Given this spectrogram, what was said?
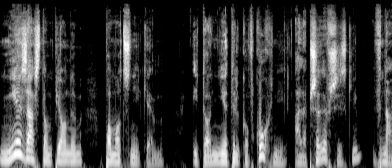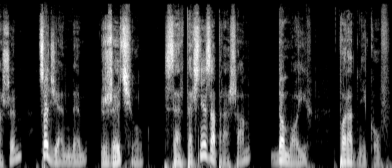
niezastąpionym pomocnikiem. I to nie tylko w kuchni, ale przede wszystkim w naszym codziennym życiu. Serdecznie zapraszam do moich poradników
